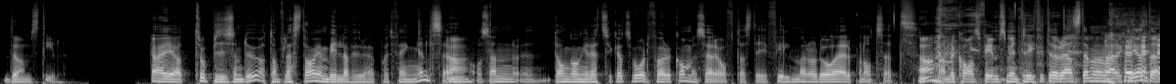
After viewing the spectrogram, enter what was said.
döms till? Ja, jag tror precis som du att de flesta har en bild av hur det är på ett fängelse. Ja. Och sen eh, de gånger rättspsykiatrisk vård förekommer så är det oftast i filmer och då är det på något sätt ja. en amerikansk film som inte riktigt överensstämmer med verkligheten.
